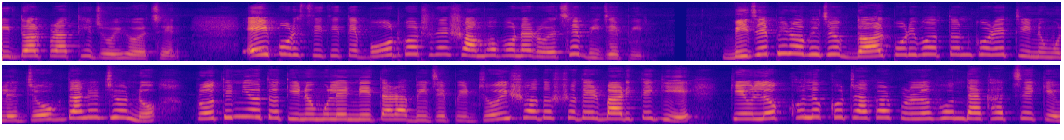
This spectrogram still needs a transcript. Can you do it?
নির্দল প্রার্থী জয়ী হয়েছেন। এই পরিস্থিতিতে বোর্ড গঠনের সম্ভাবনা রয়েছে বিজেপির। বিজেপির অভিযোগ দল পরিবর্তন করে তৃণমূলে যোগদানের জন্য প্রতিনিয়ত তৃণমূলের নেতারা বিজেপির জয়ী সদস্যদের বাড়িতে গিয়ে কেউ লক্ষ লক্ষ টাকার প্রলোভন দেখাচ্ছে, কেউ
